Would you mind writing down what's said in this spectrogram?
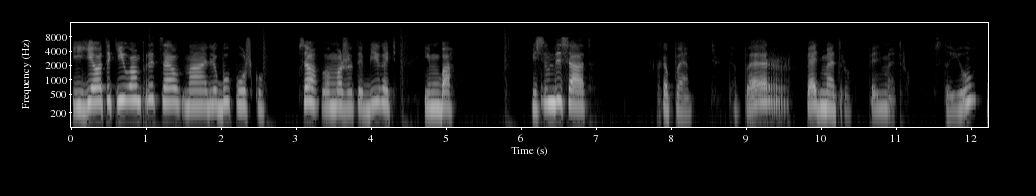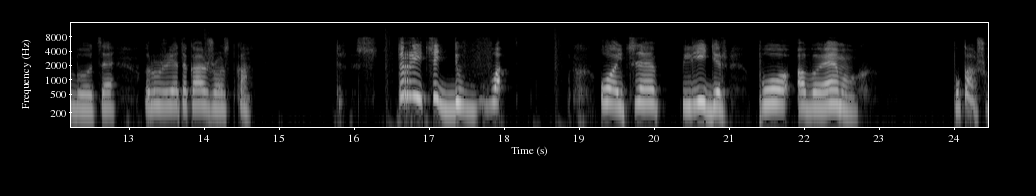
і є отакий вам прицел на любу пушку. Все, ви можете бігати імба. 80 хп. Тепер 5 метрів. 5 метрів. Стою, бо це оружие така жорстка. Тр- 32. Ой, це лідер по АВМах. Поки що.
